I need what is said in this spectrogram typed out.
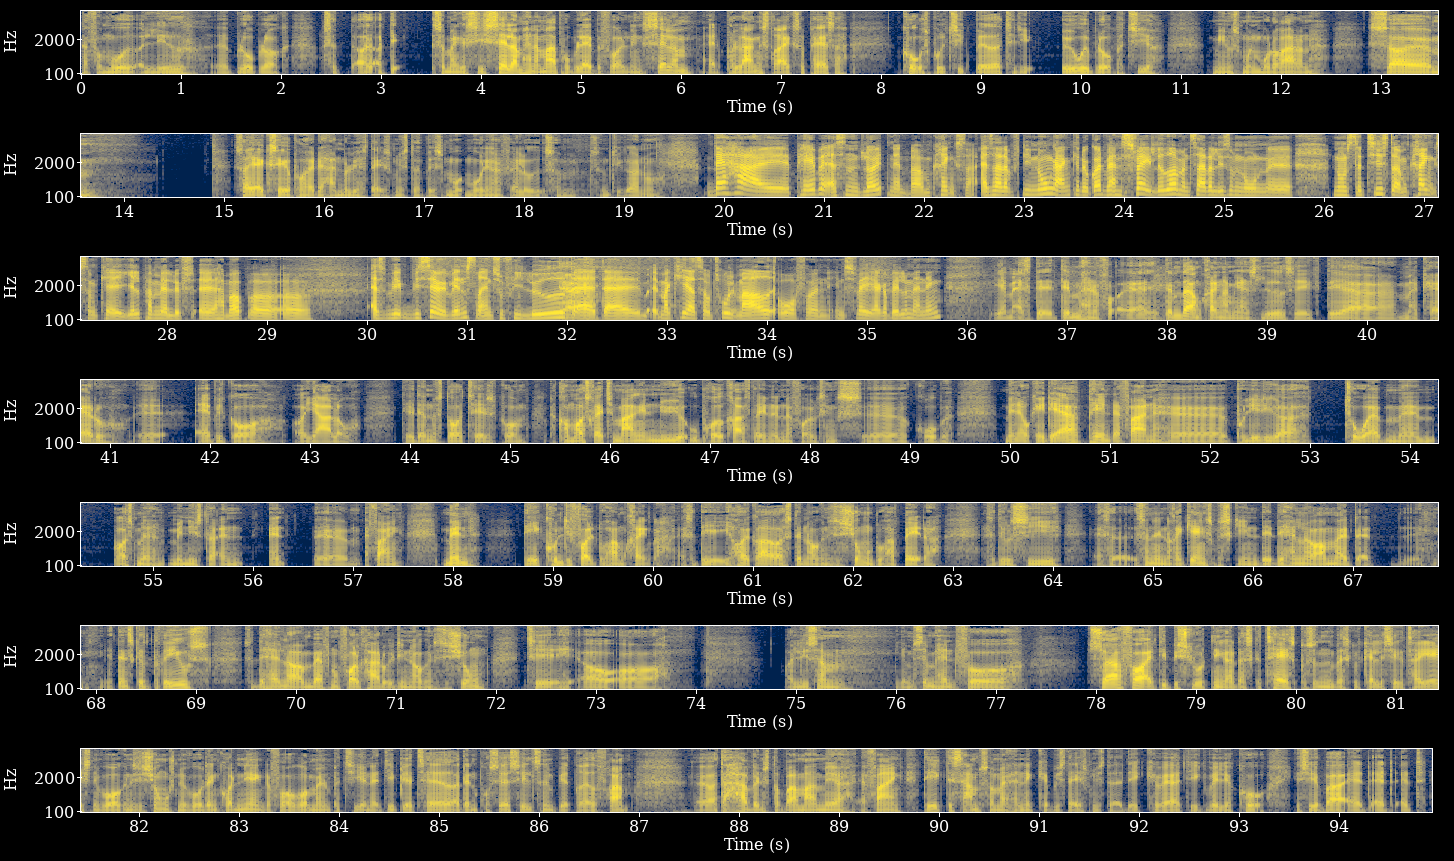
der formåede at lede øh, Blå Blok. Så, og, og det, så man kan sige, selvom han er meget populær i befolkningen, selvom at på lange stræk, så passer K's politik bedre til de øvrige blå partier, minus moderaterne, så, øh, så er jeg ikke sikker på, at det han bliver statsminister, hvis målingerne falder ud, som, som de gør nu. Hvad har øh, Pape af sådan løjtnanter omkring sig? Altså, er der, fordi nogle gange kan det jo godt være en svag leder, men så er der ligesom nogle, øh, nogle statister omkring, som kan hjælpe ham med at løfte øh, ham op. Og, og, altså, vi, vi ser jo i Venstre en Sofie Løde, ja. der, der markerer sig utrolig meget over for en, en svag Jacob Ellemann, ikke? Jamen altså, dem, han, dem der er omkring ham i hans ledelse, ikke, det er Mercado, øh, Abelgaard og Jarlov. Det er dem, der står tættest på ham. Der kommer også rigtig mange nye og uprøvede kræfter ind i den her folketingsgruppe. Øh, Men okay, det er pænt erfarne øh, politikere, to af dem øh, også med minister an, an, øh, erfaring. Men det er ikke kun de folk, du har omkring dig. Altså, det er i høj grad også den organisation, du har bag dig. Altså, det vil sige, altså, sådan en regeringsmaskine, det, det handler jo om, at, at ja, den skal drives. Så det handler om, hvad for nogle folk har du i din organisation til at, at, og ligesom, jamen simpelthen få sørge for, at de beslutninger, der skal tages på sådan, hvad skal vi kalde det, sekretariatsniveau, organisationsniveau, den koordinering, der foregår mellem partierne, at de bliver taget, og den proces hele tiden bliver drevet frem. Øh, og der har Venstre bare meget mere erfaring. Det er ikke det samme som, at han ikke kan blive statsminister, at det ikke kan være, at de ikke vælger K. Jeg siger bare, at, at, at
